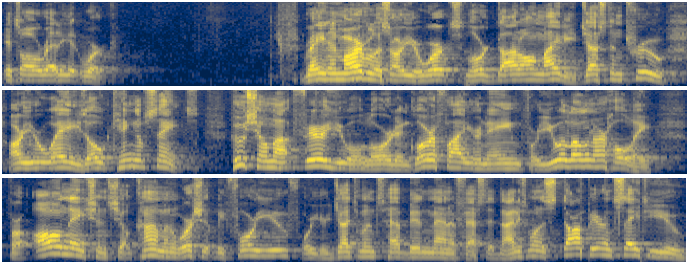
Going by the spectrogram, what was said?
it's already at work. Great and marvelous are your works, Lord God Almighty. Just and true are your ways, O King of saints. Who shall not fear you, O Lord, and glorify your name? For you alone are holy. For all nations shall come and worship before you, for your judgments have been manifested. And I just want to stop here and say to you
